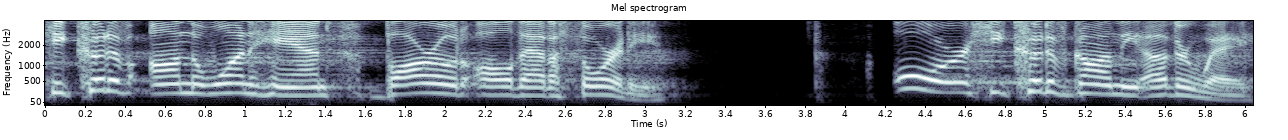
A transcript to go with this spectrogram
He could have, on the one hand, borrowed all that authority. Or he could have gone the other way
